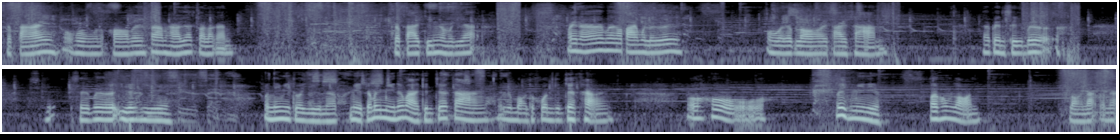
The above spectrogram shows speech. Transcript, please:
เกือบตายโอ้โหขอไปฟาร์มหาเลือดก่อนละกัน กือบตายจริงอะเมื่อกี้ไม่นะเพื่อนเราตายหมดเลย โอ้ยเรียบร้อยตายสามแล้วเป็นเซเบอร์เซเบอร์เอ็กฮีวันนี้มีตัวยืนนะครับ เมดก็ไม่มีเนื้อหมากินเจอร์กลางลืมบอกทุกคนกินเจอร์กลาง โอ้โห เฮ้ย มีนี่ร้อยพมหลอนหลอนละตอนนี้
